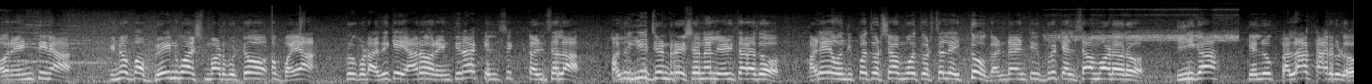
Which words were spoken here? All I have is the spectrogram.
ಅವ್ರ ಹೆಂಡ್ತಿನ ಇನ್ನೊಬ್ಬ ಬ್ರೈನ್ ವಾಶ್ ಮಾಡಿಬಿಟ್ಟು ಭಯ. ಕೂಡ ಅದಕ್ಕೆ ಯಾರೋ ಅವ್ರ ಹೆಂಡ್ತಿನ ಕೆಲ್ಸಕ್ಕೆ ಕಳಿಸಲ್ಲ. ಅದು ಈ ಜನ್ರೇಷನಲ್ಲಿ ಹೇಳ್ತಾ ಅದು ಹಳೆ ಒಂದು ಇಪ್ಪತ್ತು ವರ್ಷ, ಮೂವತ್ತು ವರ್ಷದಲ್ಲೇ ಇತ್ತು. ಗಂಡ, ಹೆಂಡತಿ ಇಬ್ರು ಕೆಲಸ ಮಾಡೋರು. ಈಗ ಕೆಲವು ಕಲಾಕಾರಗಳು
